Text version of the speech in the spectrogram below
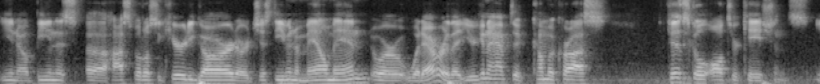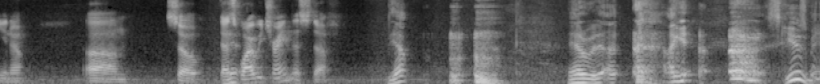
you know, being a hospital security guard or just even a mailman or whatever, that you're going to have to come across physical altercations, you know. Um, so that's Yeah. why we train this stuff. Yep. and uh, I get, excuse me.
